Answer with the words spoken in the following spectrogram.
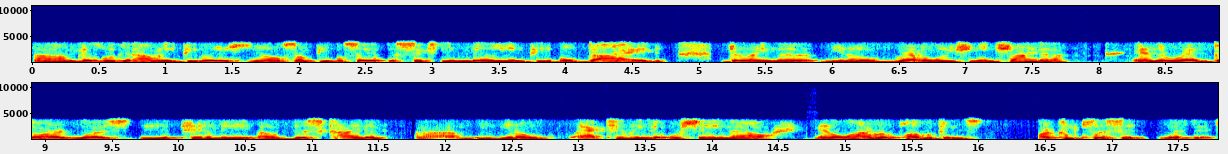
um, because look at how many people. There's you know, some people say up to 60 million people died during the you know revolution in China, and the Red Guard was the epitome of this kind of um, you know activity that we're seeing now. And a lot of Republicans are complicit with it.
